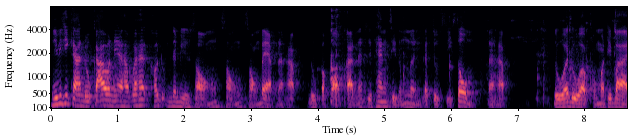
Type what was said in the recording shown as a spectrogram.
นี่วิธีการดูกราฟวันนี้ครับว่าเขามันจะมีอยู่สองสองสองแบบนะครับ ดูประกอบกันนั่นคือแท่งสีน้ำเงินกับจุดสีส้มนะครับ ดูว่าดูว่าผมอธิบาย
